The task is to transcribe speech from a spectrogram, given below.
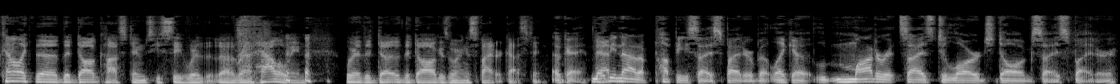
Kind of like the the dog costumes you see where the, uh, around Halloween, where the do- the dog is wearing a spider costume. Okay. Maybe That- not a puppy sized spider, but like a moderate sized to large dog sized spider.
